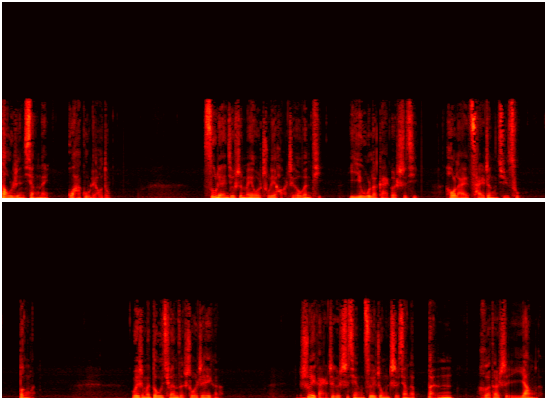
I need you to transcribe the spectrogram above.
刀刃向内，刮骨疗毒。苏联就是没有处理好这个问题，贻误了改革时期，后来财政局促，崩了。为什么兜圈子说这个呢？税改这个事情最终指向的本和它是一样的，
